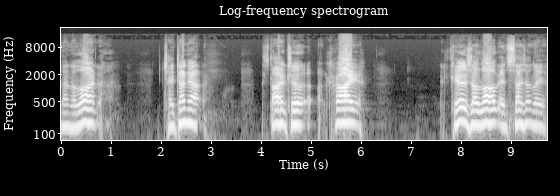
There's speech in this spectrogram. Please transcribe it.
then the Lord Chaitanya started to cry tears of love incessantly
